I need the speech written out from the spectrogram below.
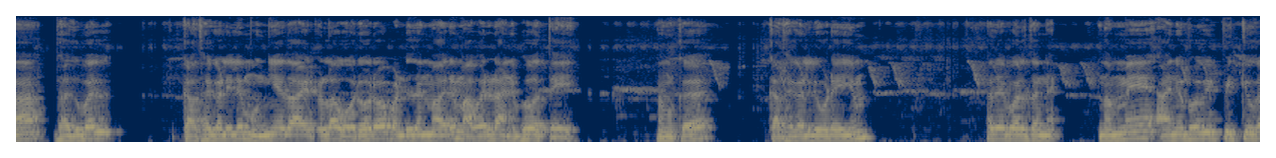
ആ ഭഗവത് കഥകളിൽ മുങ്ങിയതായിട്ടുള്ള ഓരോരോ പണ്ഡിതന്മാരും അവരുടെ അനുഭവത്തെ നമുക്ക് കഥകളിലൂടെയും അതേപോലെ തന്നെ നമ്മെ അനുഭവിപ്പിക്കുക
